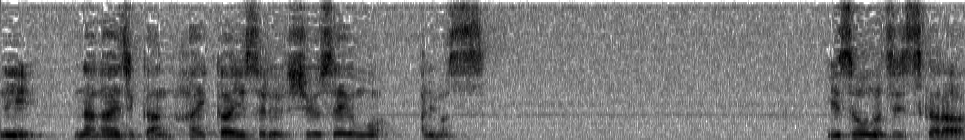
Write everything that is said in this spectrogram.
に長い時間徘徊する習性もあります。以上の事実から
